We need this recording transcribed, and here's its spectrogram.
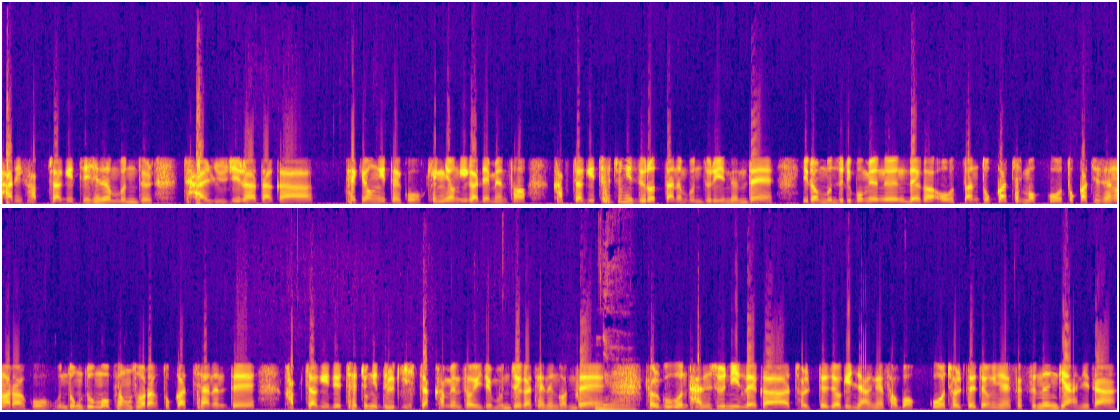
살이 갑자기 찌시는 분들 잘 유지를 하다가 폐경이 되고 갱년기가 되면서 갑자기 체중이 늘었다는 분들이 있는데 이런 분들이 보면은 내가 어 난 똑같이 먹고 똑같이 생활하고 운동도 뭐 평소랑 똑같이 하는데 갑자기 이제 체중이 늘기 시작하면서 이제 문제가 되는 건데 네. 결국은 단순히 내가 절대적인 양에서 먹고 절대적인 양에서 쓰는 게 아니라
